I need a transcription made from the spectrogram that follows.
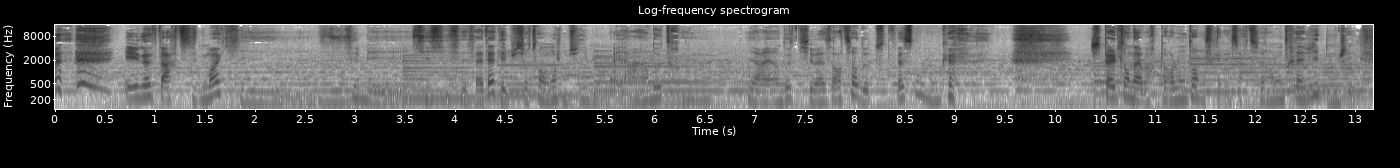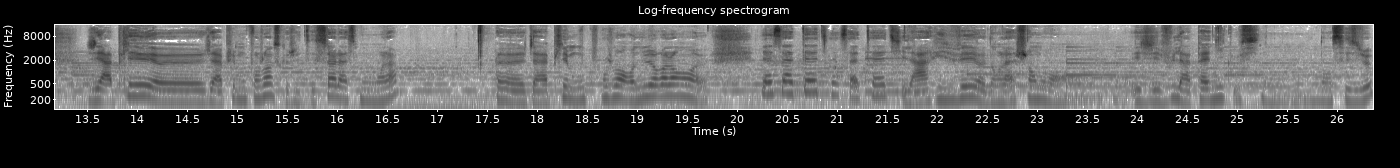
et une autre partie de moi qui disait mais si si c'est sa tête. Et puis surtout à un moment je me suis dit bon bah il y a rien d'autre, il y a rien d'autre qui va sortir de toute façon donc. J'ai pas eu le temps d'avoir peur longtemps parce qu'elle est sortie vraiment très vite. Donc j'ai appelé, euh, appelé mon conjoint parce que j'étais seule à ce moment-là. Euh, j'ai appelé mon conjoint en hurlant euh, Il y a sa tête, il y a sa tête. Il est arrivé dans la chambre et j'ai vu la panique aussi dans, ses yeux.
